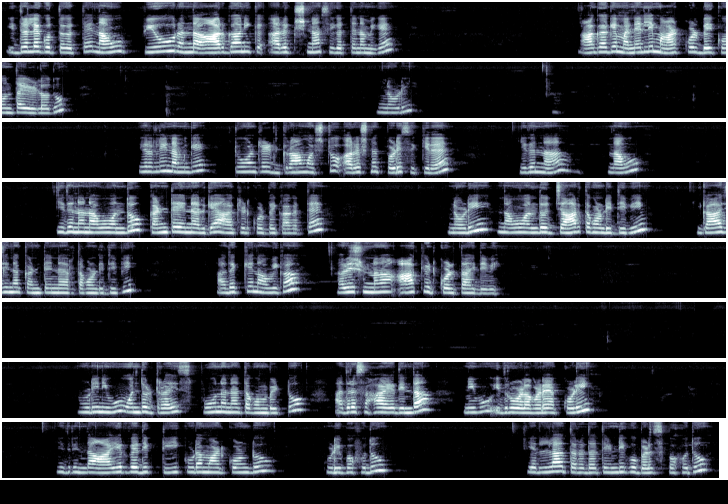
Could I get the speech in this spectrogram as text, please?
ಇದರಲ್ಲೇ ಗೊತ್ತಾಗುತ್ತೆ. ನಾವು ಪ್ಯೂರ್ ಅಂದ ಆರ್ಗಾನಿಕ್ ಅರಿಶಿನ ಸಿಗುತ್ತೆ ನಮಗೆ. ಹಾಗಾಗಿ ಮನೆಯಲ್ಲಿ ಮಾಡ್ಕೊಳ್ಬೇಕು ಅಂತ ಹೇಳೋದು. ನೋಡಿ. ಇದರಲ್ಲಿ ನಮಗೆ ಟೂ ಹಂಡ್ರೆಡ್ ಗ್ರಾಮ್ ಅಷ್ಟು ಅರಿಶಿನದ ಪುಡಿ ಸಿಕ್ಕಿದೆ. ಇದನ್ನು ನಾವು ಇದನ್ನು ನಾವು ಒಂದು ಕಂಟೈನರ್ಗೆ ಹಾಕಿಟ್ಕೊಡ್ಬೇಕಾಗತ್ತೆ ನೋಡಿ, ನಾವು ಒಂದು ಜಾರ್ ತಗೊಂಡಿದ್ದೀವಿ. ಗಾಜಿನ ಕಂಟೈನರ್ ತಗೊಂಡಿದ್ದೀವಿ. ಅದಕ್ಕೆ ನಾವೀಗ ಅರಿಶಿನ ಹಾಕಿ ಇಟ್ಕೊಳ್ತಾ ಇದ್ದೀವಿ. ನೋಡಿ ನೀವು ಒಂದು ಡ್ರೈ ಸ್ಪೂನನ್ನು ತಗೊಂಡ್ಬಿಟ್ಟು ಅದರ ಸಹಾಯದಿಂದ ನೀವು ಇದರೊಳಗಡೆ ಹಾಕ್ಕೊಳ್ಳಿ. ಇದರಿಂದ ಆಯುರ್ವೇದಿಕ್ ಟೀ ಕೂಡ ಮಾಡಿಕೊಂಡು ಕುಡಿಬಹುದು. ಎಲ್ಲ ಥರದ ತಿಂಡಿಗೂ ಬಳಸಬಹುದು.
